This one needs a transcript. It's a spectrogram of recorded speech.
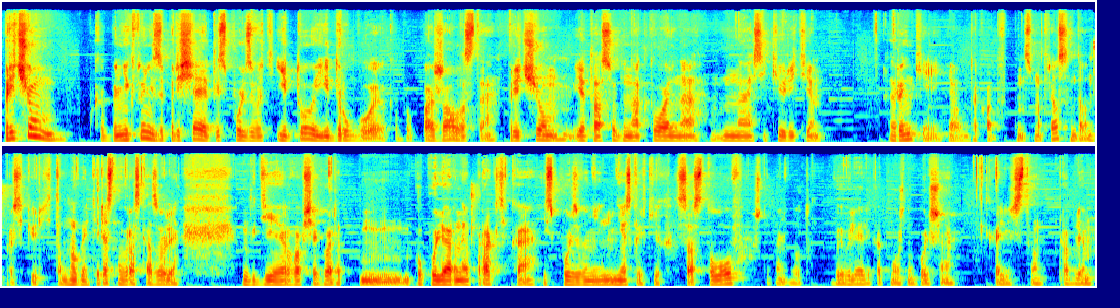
Причем как бы никто не запрещает использовать и то, и другое, как бы, пожалуйста. Причем это особенно актуально на security рынке. Я вот доклад насмотрелся недавно про security, там много интересного рассказывали, где, вообще говорят, популярная практика использования нескольких со столов, чтобы они вот выявляли как можно больше количество проблем.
